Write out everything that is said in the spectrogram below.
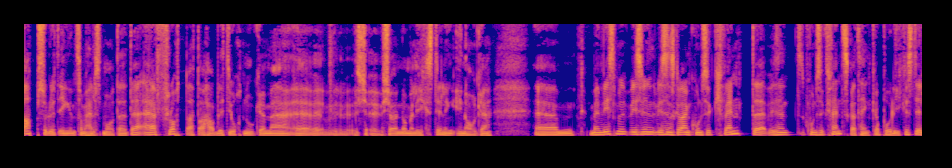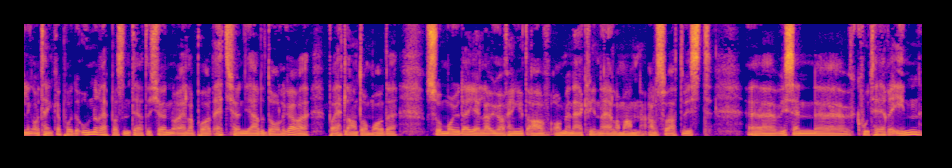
absolutt ingen som helst måte. Det er flott at det har blitt gjort noe med eh, kjønn og med likestilling i Norge. Um, men hvis, vi- hvis, vi- hvis en skal være en konsekvent, eh, hvis en konsekvent skal tenke på likestilling og tenke på det underrepresenterte kjønn, eller på at et kjønn gjør det dårligere på et eller annet område, så må jo det gjelde uavhengig av om en er kvinne eller mann. Altså at hvis, eh, hvis en kvoterer inn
